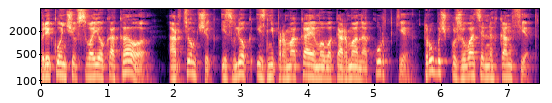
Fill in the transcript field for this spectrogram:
Прикончив свое какао, Артемчик извлек из непромокаемого кармана куртки трубочку жевательных конфет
